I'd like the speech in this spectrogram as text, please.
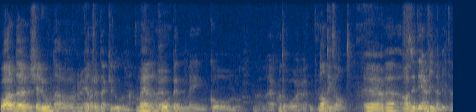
Guarda Celluna, vad nu heter. Guarda. Men- Hopen Main Goal. Jag kommer inte ihåg. Jag vet inte. Någonting sånt. Eh, Ja, det, det är den fina biten.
